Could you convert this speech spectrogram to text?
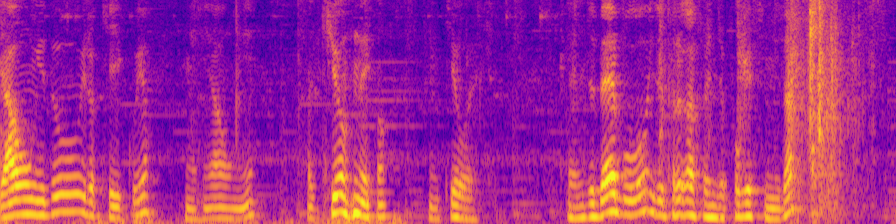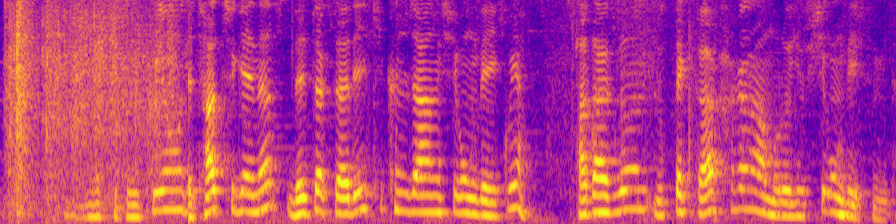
야옹이도 이렇게 있고요. 네, 야옹이 아주 귀엽네요. 네, 귀여워요. 네, 이제 내부 이제 들어가서 이제 보겠습니다. 이렇게 돼 있고요. 네, 좌측에는 4짝짜리 키 큰 장 시공돼 있고요. 바닥은 600각 하강암으로 시공돼 있습니다.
